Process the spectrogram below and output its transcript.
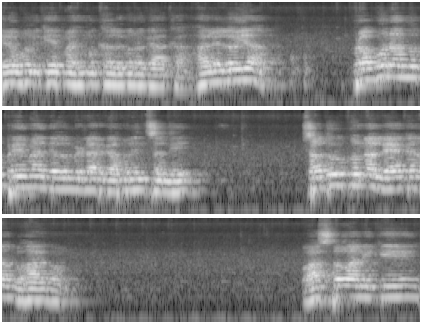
దేవునికి మహిమ కలుగును గాక హల్లెలూయ. ప్రభునందు ప్రేమ దేవుని గమనించండి. చదువుకున్న లేఖన భాగం. వాస్తవానికి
